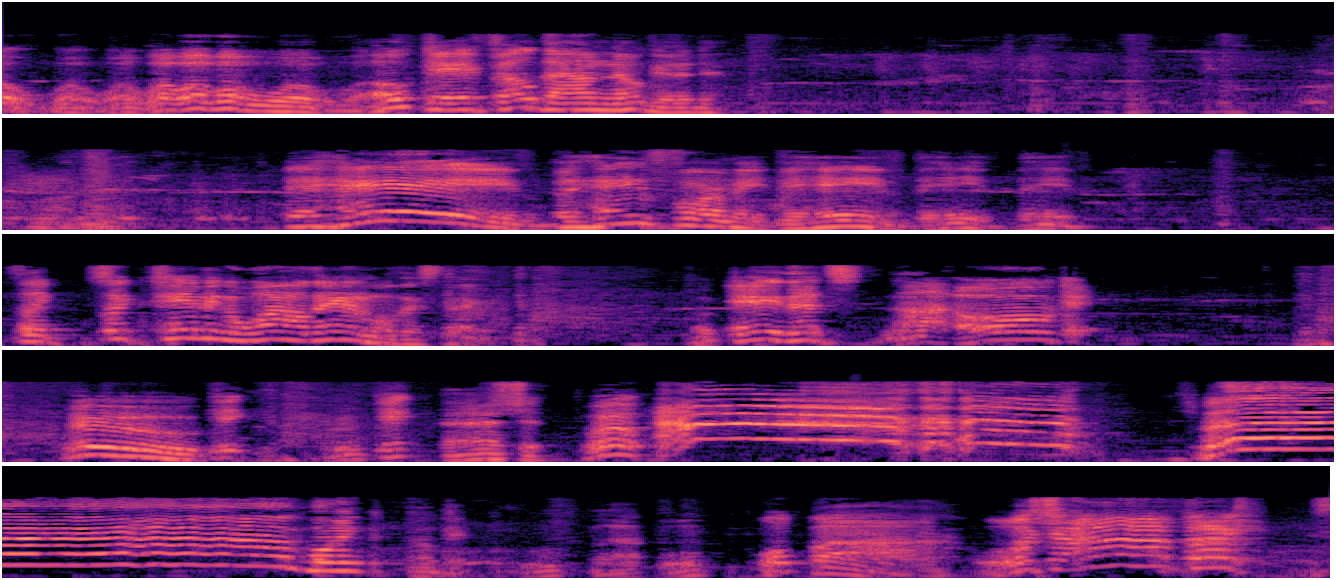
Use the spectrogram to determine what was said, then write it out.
Oh, whoa, whoa, whoa, whoa, whoa, whoa. Okay, fell down, no good. Behave! Behave for me. Behave, behave, behave. It's like it's like taming a wild animal, this thing. Okay, that's not okay. Okay, okay. Ah shit. Whoa! Ah! ah! Boink. Okay. Oop, ah, oop, Whoopa! Whoosh! Ah, fuck! This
